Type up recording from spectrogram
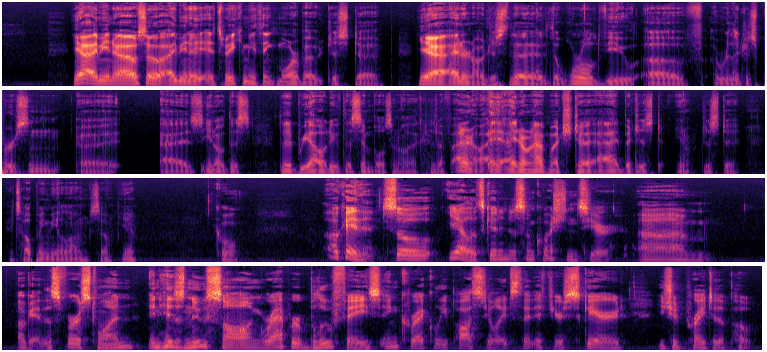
Yeah, I mean, I also, I mean, it's making me think more about just, uh, yeah, I don't know, just the the worldview of a religious person uh, as you know this the reality of the symbols and all that kind of stuff. I don't know. I, I don't have much to add, but just you know, just to, it's helping me along. So yeah. Cool. Okay then. So yeah, let's get into some questions here. Um, okay, this first one. In his new song, rapper Blueface incorrectly postulates that if you're scared, you should pray to the Pope.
